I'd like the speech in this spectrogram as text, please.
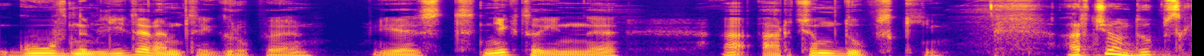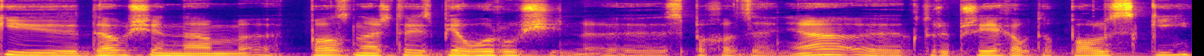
głównym liderem tej grupy jest nie kto inny, a Arciom Dubski. Arciom Dubski dał się nam poznać, to jest Białorusin e, z pochodzenia, e, który przyjechał do Polski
